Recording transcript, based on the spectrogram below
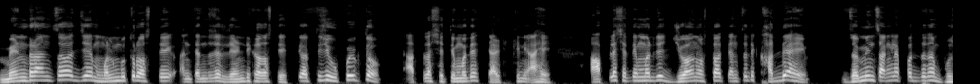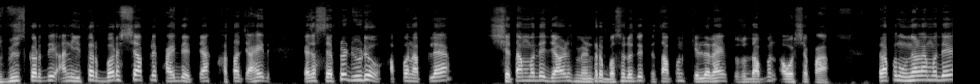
मेंढरांचं जे मलमूत्र असते आणि त्यांचं जे लेंडी खत असते ते अतिशय उपयुक्त आपल्या शेतीमध्ये त्या ठिकाणी आहे. आपल्या शेतीमध्ये जे जीवाणू असतात त्यांचं ते खाद्य आहे. जमीन चांगल्या पद्धतीने भुसभुस करते आणि इतर बरेचसे आपले फायदे त्या खताचे आहेत. याचा सेपरेट व्हिडिओ आपण आपल्या शेतामध्ये ज्यावेळेस मेंढर बसवले होते त्याचा आपण केलेला आहे तो सुद्धा आपण अवश्य पहा. तर आपण उन्हाळ्यामध्ये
